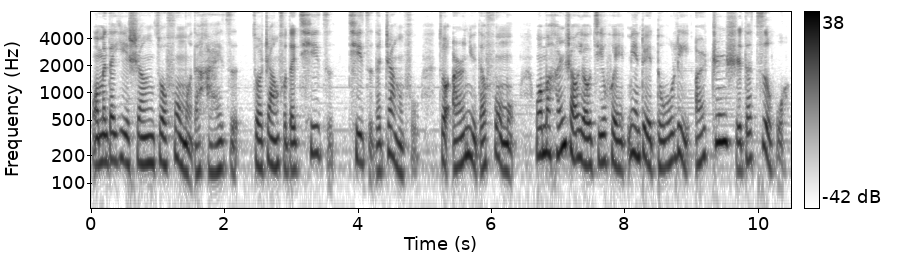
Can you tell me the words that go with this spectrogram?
我们的一生，做父母的孩子，做丈夫的妻子，妻子的丈夫，做儿女的父母，我们很少有机会面对独立而真实的自我。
